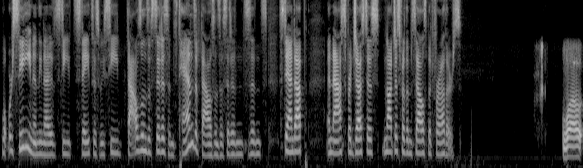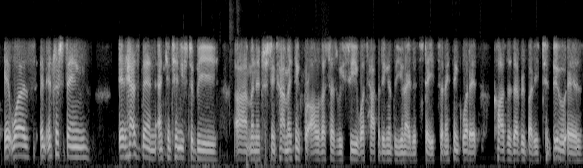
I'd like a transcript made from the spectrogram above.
what we're seeing in the United States is we see thousands of citizens, tens of thousands of citizens stand up and ask for justice, not just for themselves, but for others? Well, it was an interesting, it has been and continues to be um, an interesting time, I think, for all of us as we see what's happening in the United States. And I think what it causes everybody to do is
